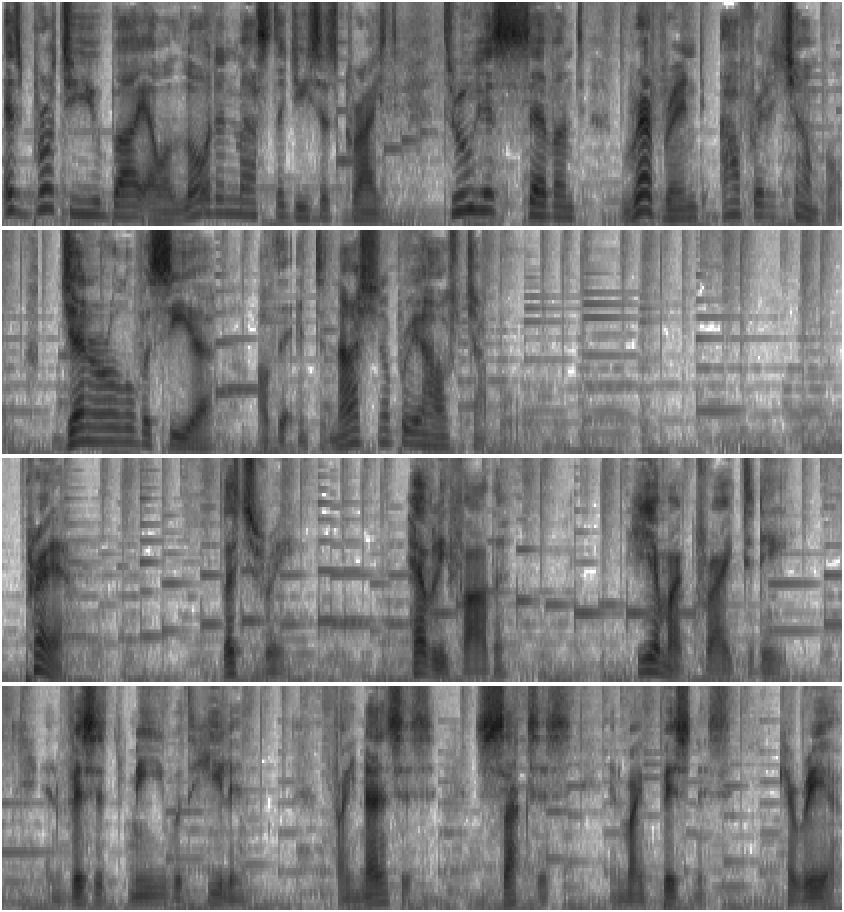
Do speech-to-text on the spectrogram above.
is brought to you by our Lord and Master Jesus Christ through his servant Reverend Alfred Champong, General Overseer of the International Prayer House Chapel. Prayer. Let's pray. Heavenly Father, hear my cry today and visit me with healing, finances, success in my business, career,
